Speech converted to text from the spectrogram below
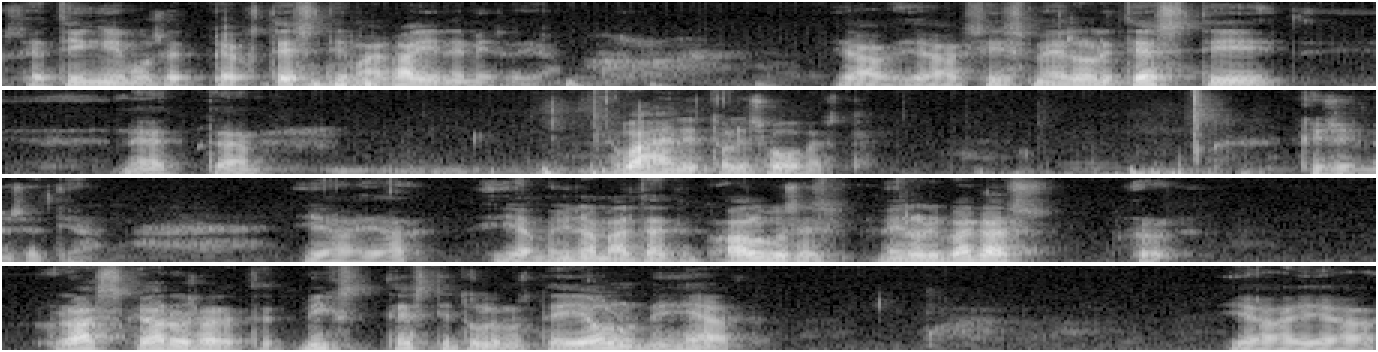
see tingimus, et peaks testima ka inimesi ja, ja, ja siis meil oli testi, need äh, vahendid oli Soomest, küsimused ja, ja, ja, ja mina mäletan, et alguses meil oli väga raske aru saada, et, miks testi tulemused ei olnud nii head. ja, ja,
